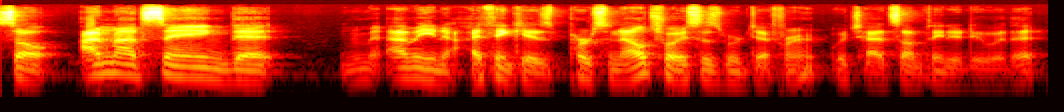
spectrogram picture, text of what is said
So I'm not saying that. I mean, I think his personnel choices were different, which had something to do with it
